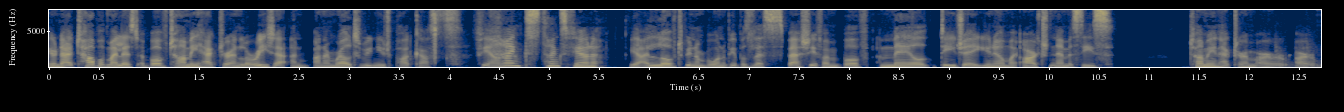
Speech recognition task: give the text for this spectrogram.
You're now top of my list, above Tommy, Hector, and Lorita, and, and I'm relatively new to podcasts. Fiona. Thanks, thanks, Fiona. Yeah, I love to be number one on people's lists, especially if I'm above a male DJ, you know, my arch nemesis. Tommy and Hector are, are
